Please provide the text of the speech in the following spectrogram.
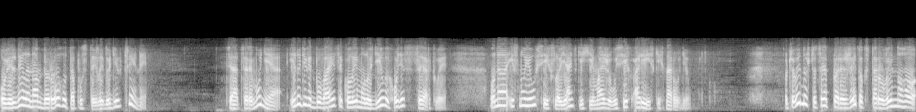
увільнили нам дорогу та пустили до дівчини. Ця церемонія іноді відбувається, коли молоді виходять з церкви. Вона існує у всіх слов'янських і майже в усіх арійських народів. Очевидно, що це пережиток старовинного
